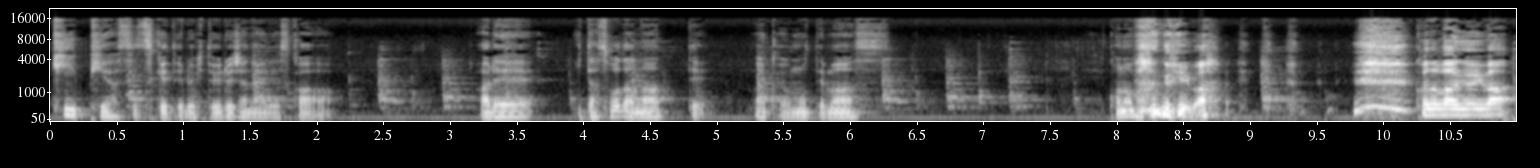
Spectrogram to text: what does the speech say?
きいピアスつけてる人いるじゃないですか。あれ痛そうだなって毎回思ってます。この番組は この番組は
